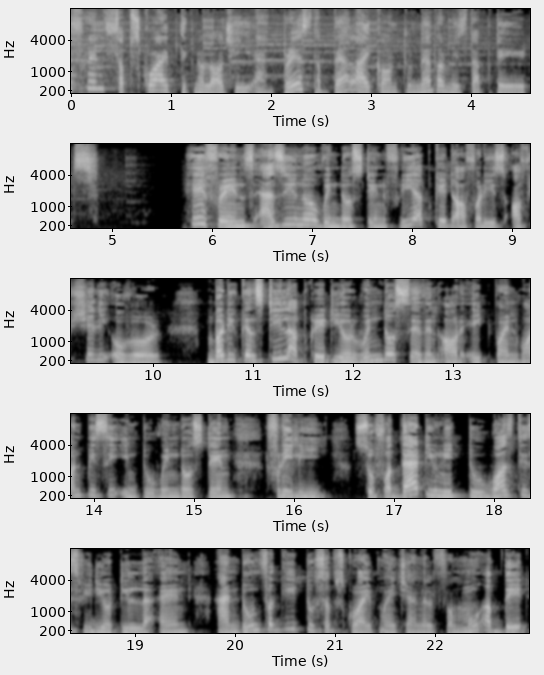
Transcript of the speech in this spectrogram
friends, subscribe Tricknology and press the bell icon to never miss the updates. Hey friends, as you know Windows 10 free upgrade offer is officially over, but you can still upgrade your Windows 7 or 8.1 PC into Windows 10 freely. So for that you need to watch this video till the end and don't forget to subscribe my channel for more update.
